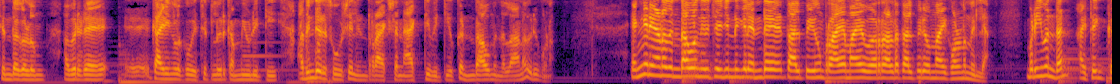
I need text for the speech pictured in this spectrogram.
ചിന്തകളും അവരുടെ കാര്യങ്ങളൊക്കെ വെച്ചിട്ടുള്ള ഒരു കമ്മ്യൂണിറ്റി അതിന്റെ ഒരു സോഷ്യൽ ഇൻട്രാക്ഷൻ ആക്ടിവിറ്റി ഒക്കെ ഉണ്ടാവും എന്നുള്ളതാണ് ഒരു ഗുണം. എങ്ങനെയാണ് അത് ഉണ്ടാവുക എന്ന് ചോദിച്ചു കഴിഞ്ഞിട്ടുണ്ടെങ്കിൽ എന്റെ താല്പര്യവും പ്രായമായ വേറൊരാളുടെ താല്പര്യം ഒന്നും ആയിക്കൊള്ളണമെന്നില്ല. But even then I think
